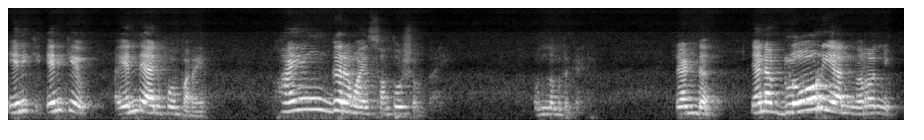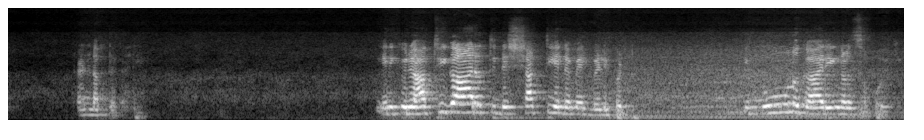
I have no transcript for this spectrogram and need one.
എനിക്ക് എനിക്ക് എന്റെ അനുഭവം പറയാം. ഭയങ്കരമായ സന്തോഷമുണ്ടായി. ഒന്നാമത്തെ കാര്യം. രണ്ട് ഞാൻ ആ ഗ്ലോറിയാൽ നിറഞ്ഞു. രണ്ടാമത്തെ കാര്യം. എനിക്കൊരു അധികാരത്തിന്റെ ശക്തി എന്റെ മേൽ വെളിപ്പെട്ടു. ഈ മൂന്ന് കാര്യങ്ങൾ സംഭവിക്കും.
